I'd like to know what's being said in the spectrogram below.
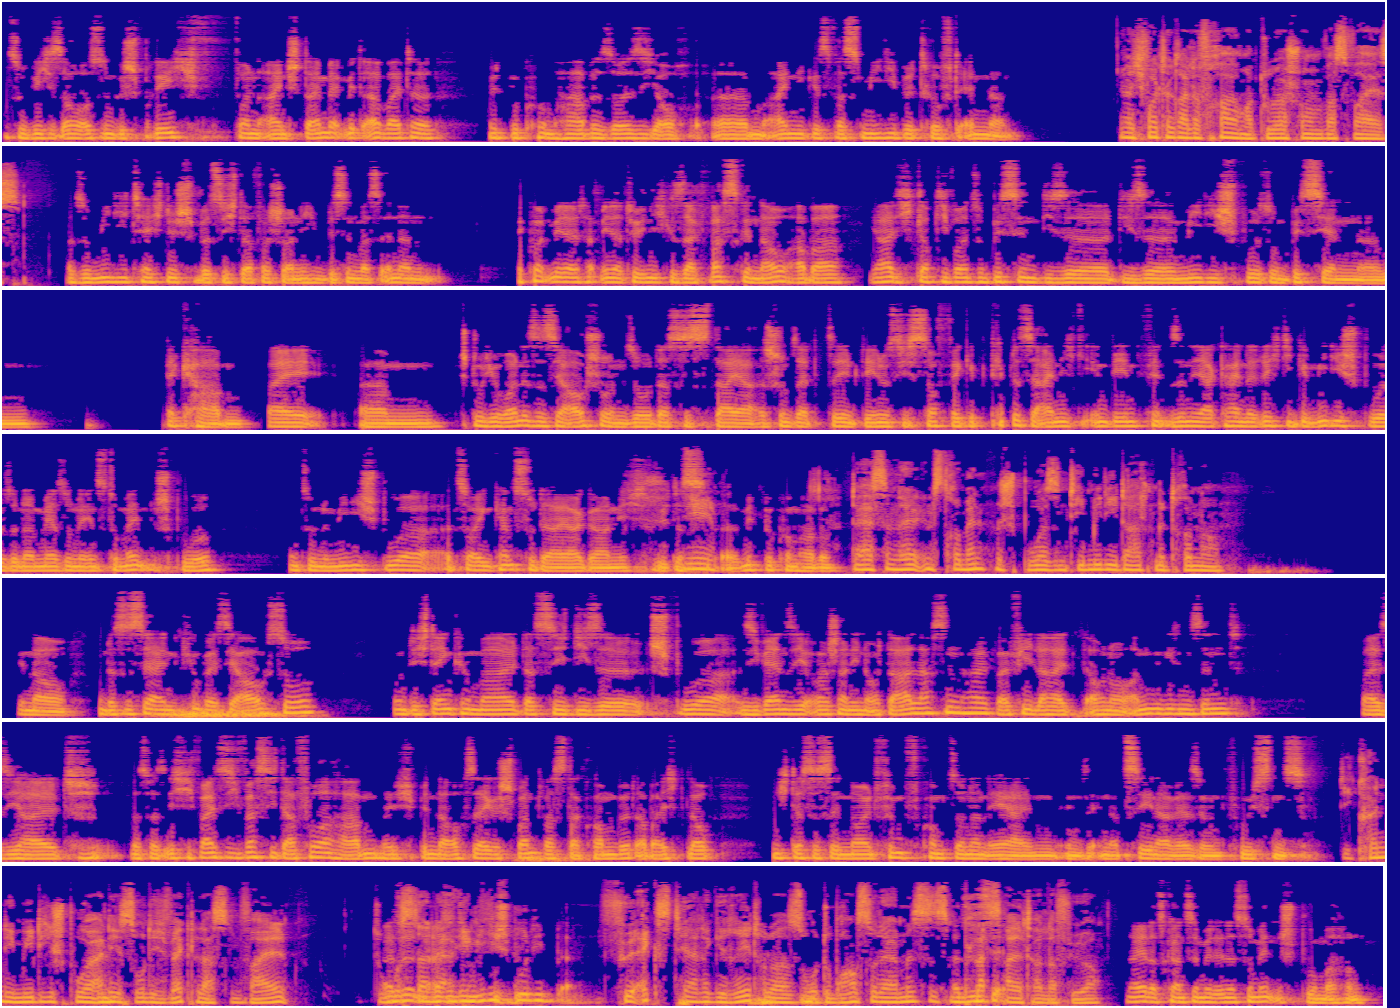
so wie ich es auch aus dem Gespräch von einem Steinberg-Mitarbeiter mitbekommen habe, soll sich auch ähm, einiges, was MIDI betrifft, ändern. Ja, ich wollte gerade fragen, ob du da schon was weißt. Also MIDI-technisch wird sich da wahrscheinlich ein bisschen was ändern. Er konnte mir, hat mir natürlich nicht gesagt, was genau, aber ja, ich glaube, die wollen so ein bisschen diese, diese MIDI-Spur so ein bisschen ähm, weghaben. Bei ähm, Studio One ist es ja auch schon so, dass es da ja schon seitdem es die Software gibt, gibt es ja eigentlich in dem Sinne ja keine richtige MIDI-Spur, sondern mehr so eine Instrumentenspur. Und so eine MIDI-Spur erzeugen kannst du da ja gar nicht, wie ich das nee, äh, mitbekommen habe. Da ist in der Instrumentenspur, sind die MIDI-Daten mit drin. Genau. Und das ist ja in Cubase ja auch so. Und ich denke mal, dass sie diese Spur, sie werden sie wahrscheinlich noch da lassen halt, weil viele halt auch noch angewiesen sind. Weil sie halt, was weiß ich, ich weiß nicht, was sie da vorhaben. Ich bin da auch sehr gespannt, was da kommen wird, aber ich glaube nicht, dass es in 9.5 kommt, sondern eher in, in, in der 10er-Version frühestens. Die können die MIDI-Spur eigentlich so nicht weglassen, weil du Also, musst dann also die MIDI-Spur, für externe Geräte oder so, du brauchst du da mindestens einen Also das ist Platzhalter dafür. naja, das kannst du mit einer Instrumentenspur machen.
